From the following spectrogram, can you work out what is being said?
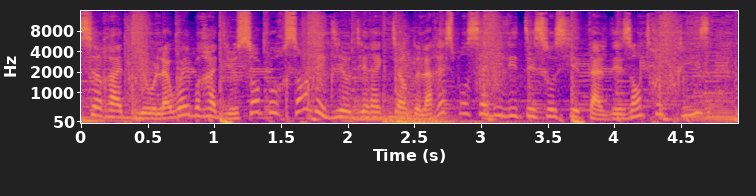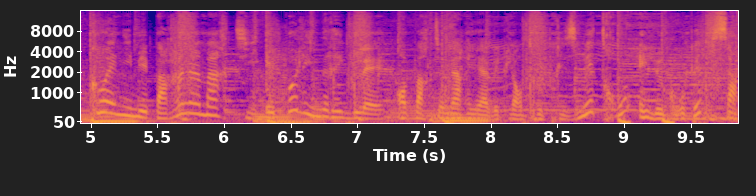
RSE Radio, la web radio 100% dédiée au directeur de la responsabilité sociétale des entreprises, co-animée par Alain Marty et Pauline Riglet, en partenariat avec l'entreprise Métron et le groupe EPSA.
